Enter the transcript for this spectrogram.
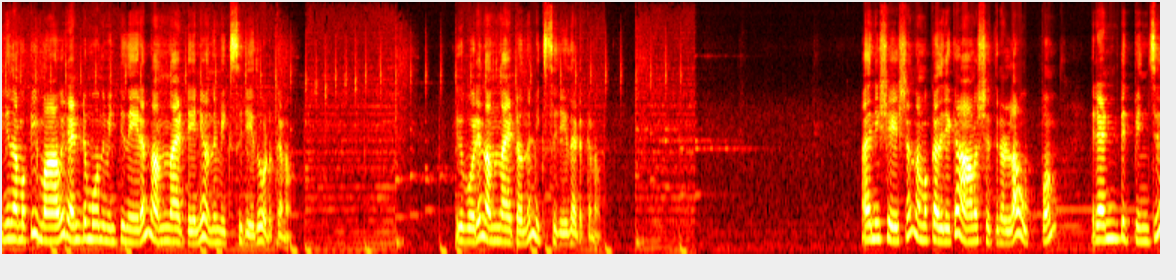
ഇനി നമുക്ക് ഈ മാവ് രണ്ട് മൂന്ന് മിനിറ്റ് നേരം നന്നായിട്ട് ഇനി ഒന്ന് മിക്സ് ചെയ്ത് കൊടുക്കണം. ഇതുപോലെ നന്നായിട്ടൊന്ന് മിക്സ് ചെയ്തെടുക്കണം. അതിനുശേഷം നമുക്കതിലേക്ക് ആവശ്യത്തിനുള്ള ഉപ്പും രണ്ട് പിഞ്ച്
